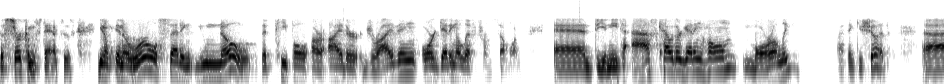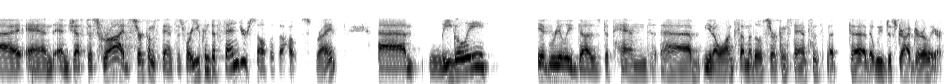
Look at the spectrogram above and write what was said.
the circumstances. You know, in a rural setting, you know that people are either driving or getting a lift from someone. And do you need to ask how they're getting home morally? I think you should uh, and and just describe circumstances where you can defend yourself as a host, right? Um, legally, it really does depend, uh, you know, on some of those circumstances that uh, that we've described earlier.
